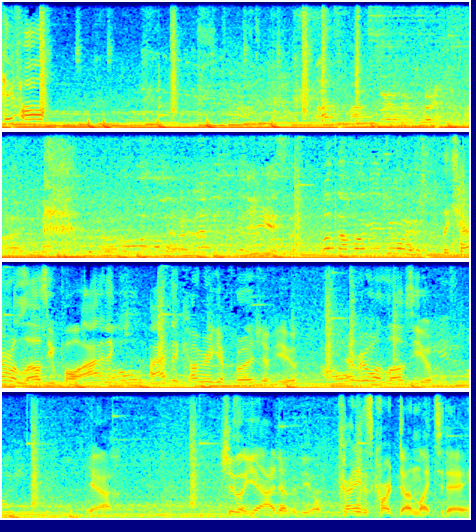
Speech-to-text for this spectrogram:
Hey, Paul. What the fuck are you doing? The camera loves you, Paul. I had to, I had to come here and get footage of you. Everyone loves you. Yeah. She's like, yeah, I know the deal. I need this car done like today.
